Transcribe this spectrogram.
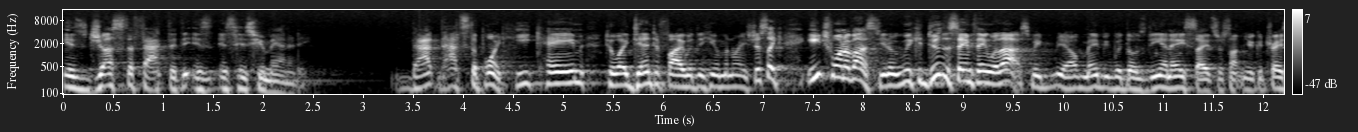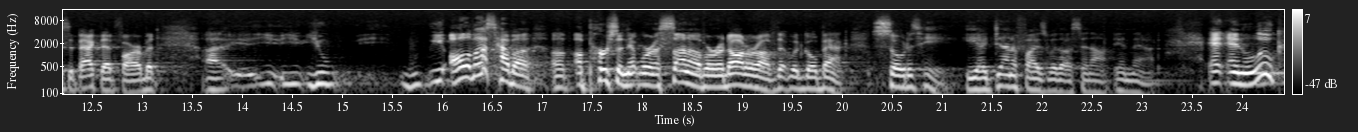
is just the fact that is, is his humanity. That, that's the point. He came to identify with the human race. Just like each one of us, you know, we could do the same thing with us. We, you know, maybe with those DNA sites or something, you could trace it back that far. But uh, you, you we, all of us have a, a, a, person that we're a son of or a daughter of that would go back. So does he. He identifies with us in, in that. And, and Luke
